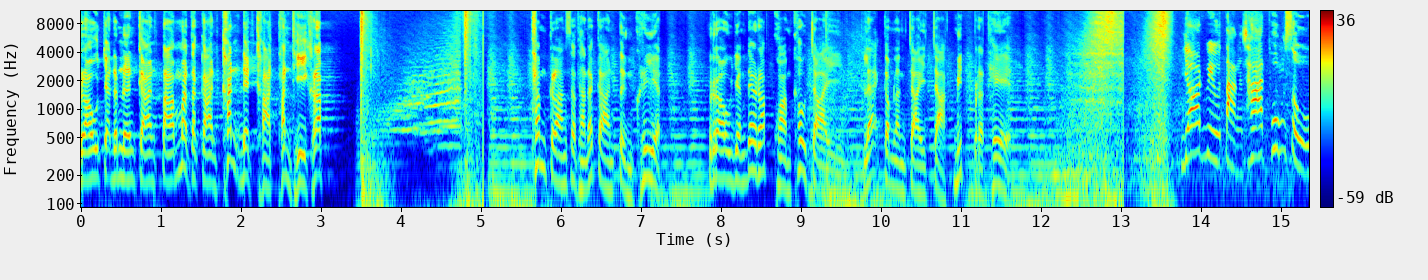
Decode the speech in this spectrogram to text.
เราจะดำเนินการตามมาตรการขั้นเด็ดขาดทันทีครับท่ามกลางสถานการณ์ตึงเครียด เรายังได้รับความเข้าใจและกำลังใจจากมิตรประเทศ ยอดวิวต่างชาติพุ่งสูง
